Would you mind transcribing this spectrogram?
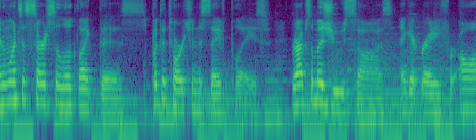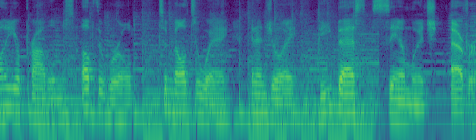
and once it starts to look like this, put the torch in a safe place, grab some jus sauce, and get ready for all your problems of the world to melt away and enjoy the best sandwich ever.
